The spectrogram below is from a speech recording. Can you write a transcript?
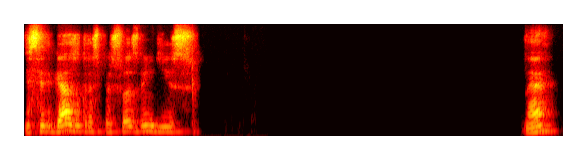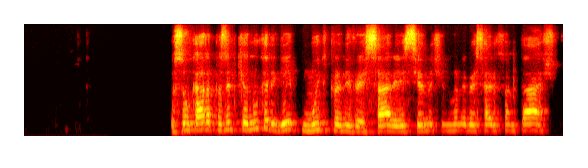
de se ligar às outras pessoas, vem disso. Né? Eu sou um cara, por exemplo, que eu nunca liguei muito para aniversário. Esse ano eu tive um aniversário fantástico.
